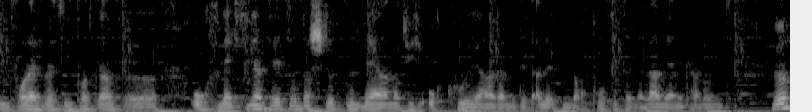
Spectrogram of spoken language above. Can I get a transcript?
den For Life Wrestling Podcast äh, auch vielleicht finanziell zu unterstützen, wäre natürlich auch cool, ja, damit das alles noch professioneller werden kann und ne,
